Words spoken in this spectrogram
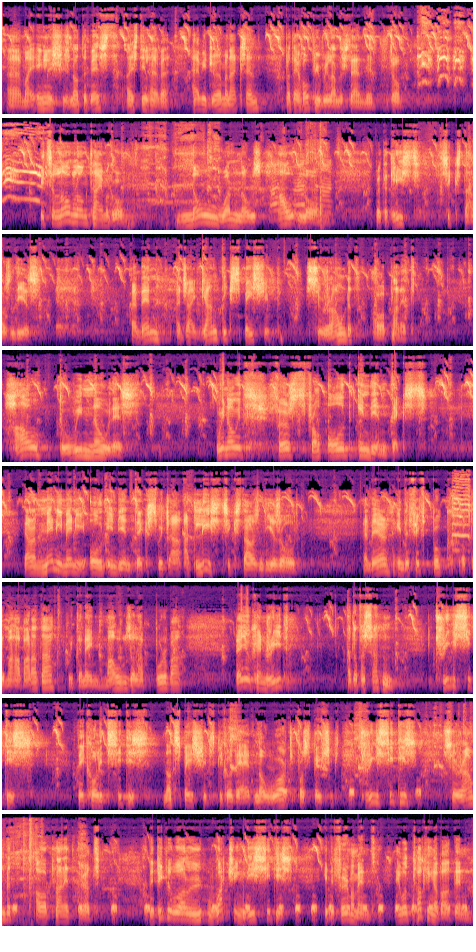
Uh, my English is not the best. I still have a heavy German accent, but I hope you will understand me. So, it's a long, long time ago. No one knows how long, but at least 6,000 years. And then a gigantic spaceship surrounded our planet. How do we know this? We know it first from old Indian texts. There are many, many old Indian texts which are at least 6,000 years old. And there, in the fifth book of the Mahabharata, with the name Mausala Parva, there you can read that of a sudden, three cities, they call it cities, not spaceships, because they had no word for spaceships. Three cities surrounded our planet Earth. The people who are watching these cities in the firmament, they were talking about them.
